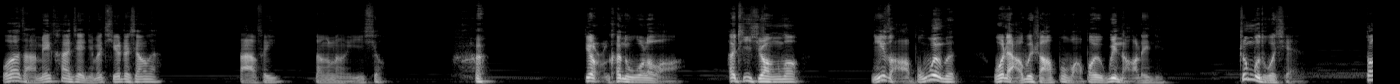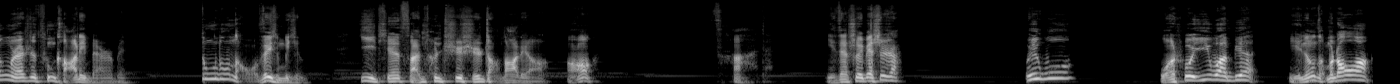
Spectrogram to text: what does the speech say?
我咋没看见你们提着箱子？大飞冷冷一笑，哼，电影看多了吧？还提箱子？你咋不问问我俩为啥不把保险柜拿来呢？这么多钱，当然是存卡里边呗。动动脑子行不行？一天三顿吃屎长大的呀！啊！操的！你再说一遍试试。哎我，我说一万遍，你能怎么着啊？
